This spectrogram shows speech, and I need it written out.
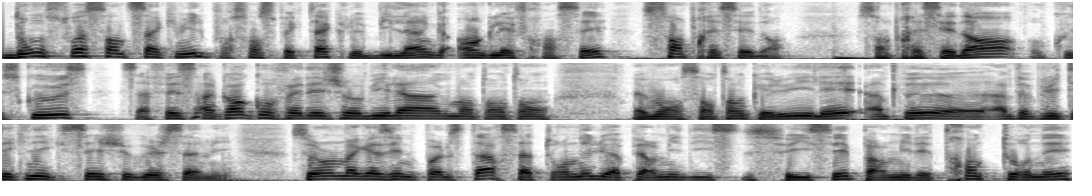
dont 65 000 pour son spectacle bilingue anglais-français, sans précédent. Sans précédent, au couscous, ça fait 5 ans qu'on fait des shows bilingues, mon tonton. Mais bon, on s'entend que lui, il est un peu, euh, plus technique, c'est Sugar Sammy. Selon le magazine Polestar, sa tournée lui a permis de se hisser parmi les 30 tournées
